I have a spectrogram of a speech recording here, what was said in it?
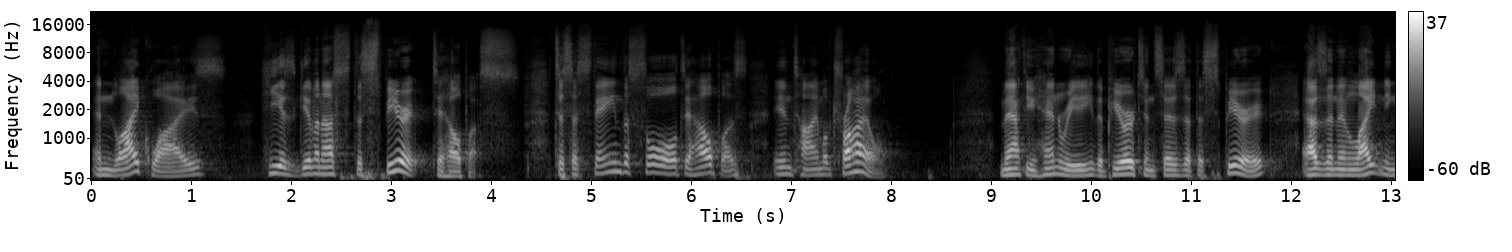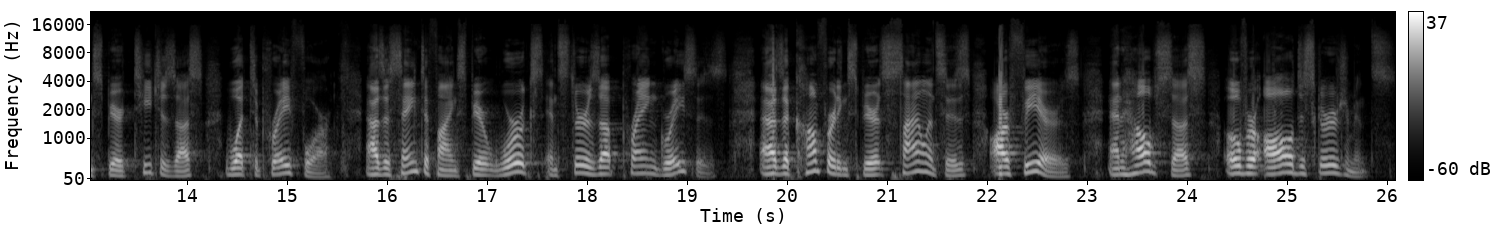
And likewise, He has given us the Spirit to help us, to sustain the soul, to help us in time of trial. Matthew Henry, the Puritan, says that the Spirit as an enlightening spirit teaches us what to pray for, as a sanctifying spirit works and stirs up praying graces, as a comforting spirit silences our fears and helps us over all discouragements.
